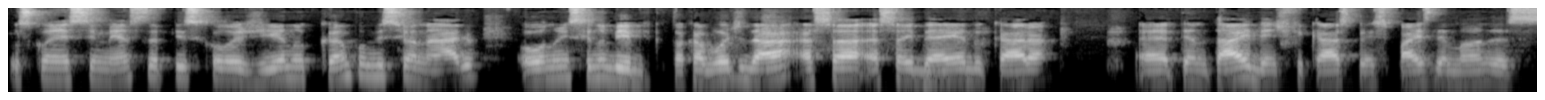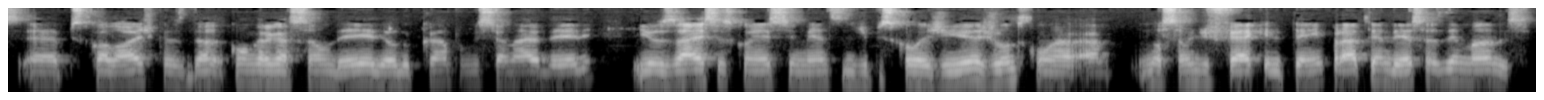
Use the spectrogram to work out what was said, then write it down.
os conhecimentos da psicologia no campo missionário ou no ensino bíblico. Tu acabou de dar essa, essa ideia do cara é, tentar identificar as principais demandas é, psicológicas da congregação dele ou do campo missionário dele e usar esses conhecimentos de psicologia junto com a, a noção de fé que ele tem para atender essas demandas.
